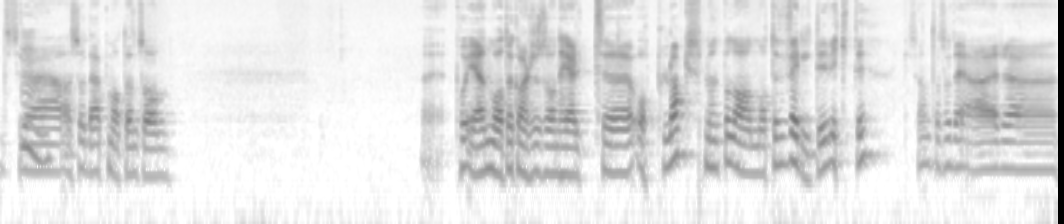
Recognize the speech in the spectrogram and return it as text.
Det, tror jeg, Mm. altså, det er på en måte en sånn eh, På en måte kanskje sånn helt eh, opplagt, men på en annen måte veldig viktig. Altså, det er eh,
